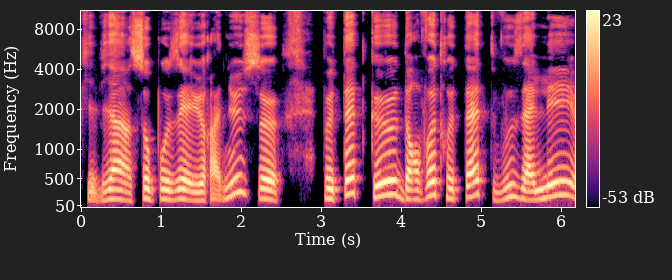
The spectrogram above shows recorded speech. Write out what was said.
qui vient s'opposer à Uranus, peut-être que dans votre tête vous allez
